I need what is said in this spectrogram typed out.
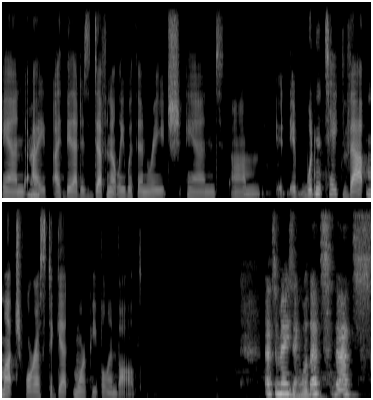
and. I, I think that is definitely within reach and um, it, it wouldn't take that much for us to get more people involved. That's amazing. Well that's that's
